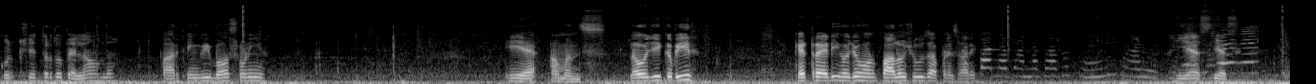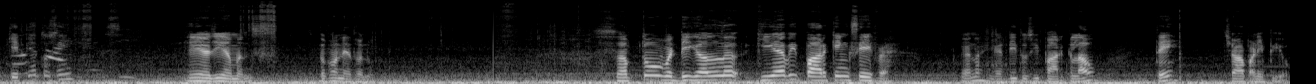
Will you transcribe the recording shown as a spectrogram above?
ਕੁਰਕਸ਼ੇਤਰ ਤੋਂ ਪਹਿਲਾਂ ਹੁੰਦਾ। ਪਾਰਕਿੰਗ ਵੀ ਬਹੁਤ ਸੋਹਣੀ ਹੈ ਇਹ ਹੈ ਅਮਨਸ। ਲਓ ਜੀ ਕਬੀਰ ਗੈਟ ਰੈਡੀ ਹੋ ਜਾਓ ਹੁਣ। ਪਾ ਲਓ ਸ਼ੂਜ਼ ਆਪਣੇ ਸਾਰੇ ਪਾਣਾ ਪਾਣਾ ਪਾਪਾ ਤੂੰ ਨਹੀਂ ਪਾਣੋ ਯੈਸ ਯੈਸ ਕਿਤੇ ਤੁਸੀਂ? ਇਹ ਹੈ ਜੀ ਅਮਨਸ ਦਿਖਾਉਂਦੇ ਹਾਂ ਤੁਹਾਨੂੰ। ਸਭ ਤੋਂ ਵੱਡੀ ਗੱਲ ਕੀ ਹੈ ਵੀ ਪਾਰਕਿੰਗ ਸੇਫ ਹੈ। ਹੈ ਨਾ? ਗੱਡੀ ਤੁਸੀਂ ਪਾਰਕ ਲਾਓ ਤੇ ਚਾਹ ਪਾਣੀ ਪੀਓ।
